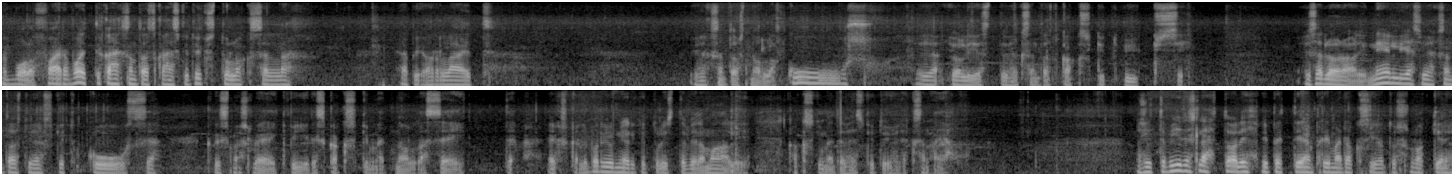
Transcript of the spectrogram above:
No Ball of Fire voitti 1881 tuloksella. Happy or Light 1906 ja Jolje sitten 1921. Isadora oli neljäs 1996 ja Christmas Lake 5 2007. Excalibur Juniorkin tuli sitten vielä maaliin 2099 ajalla. No sitten viides lähtö oli Lipettien Primadox-sijoitus luokkien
